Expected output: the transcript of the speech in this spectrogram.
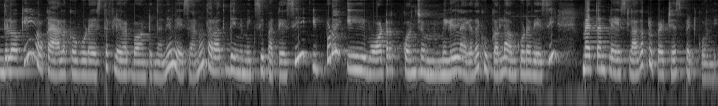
ఇందులోకి ఒక యాలకు కూడా వేస్తే ఫ్లేవర్ బాగుంటుందని వేసాను తర్వాత దీన్ని మిక్సీ పట్టేసి ఇప్పుడు ఈ వాటర్ కొంచెం మిగిలినాయి కదా కుక్కర్లో అవి కూడా వేసి మెత్తన్ ప్లేస్ లాగా ప్రిపేర్ చేసి పెట్టుకోండి.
